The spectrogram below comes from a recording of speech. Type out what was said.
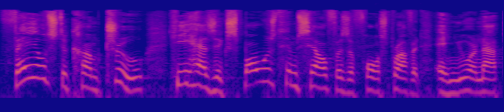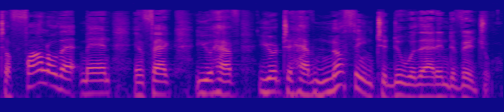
fails to come true, he has exposed himself as a false prophet, and you are not to follow that man. In fact, you have you're to have nothing to do with that individual.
